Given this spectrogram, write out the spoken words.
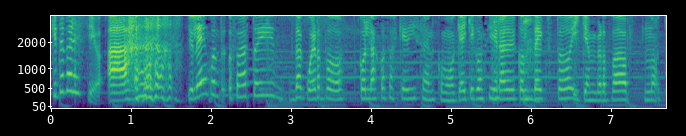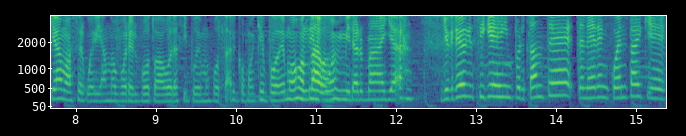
¿Qué te pareció? Ah. Yo le encuentro, o sea, estoy de acuerdo con las cosas que dicen, como que hay que considerar el contexto y que en verdad, no, ¿qué vamos a hacer hueveando por el voto ahora si podemos votar? Como que podemos onda, po. weón, mirar más allá. Yo creo que sí que es importante tener en cuenta que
